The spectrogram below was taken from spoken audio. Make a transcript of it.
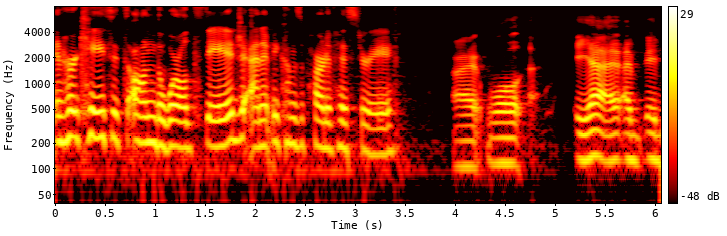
in her case, it's on the world stage and it becomes a part of history. All right. Well, yeah, I, I, it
